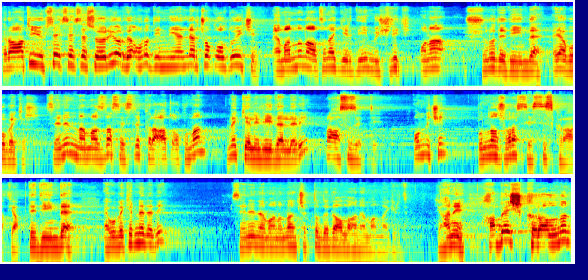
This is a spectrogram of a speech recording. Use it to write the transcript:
kıraati yüksek sesle söylüyor ve onu dinleyenler çok olduğu için emanının altına girdiği müşrik ona şunu dediğinde Ey Ebu Bekir senin namazda sesli kıraat okuman Mekkeli liderleri rahatsız etti. Onun için bundan sonra sessiz kıraat yap dediğinde Ebu Bekir ne dedi? Senin emanından çıktım dedi Allah'ın emanına girdim. Yani Habeş kralının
